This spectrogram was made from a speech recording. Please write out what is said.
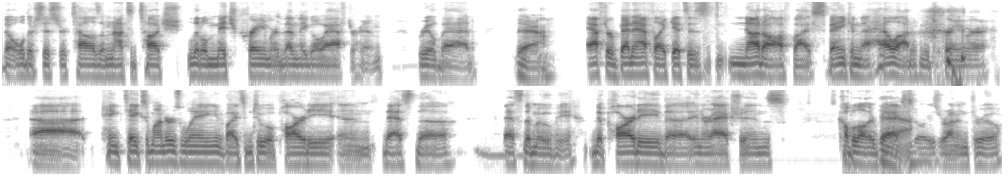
the older sister tells them not to touch little Mitch Kramer, then they go after him real bad. Yeah. after Ben Affleck gets his nut off by spanking the hell out of Mitch Kramer, uh, Pink takes him under his wing, invites him to a party, and that's the that's the movie. The party, the interactions, a couple other Yeah. backstories running through.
